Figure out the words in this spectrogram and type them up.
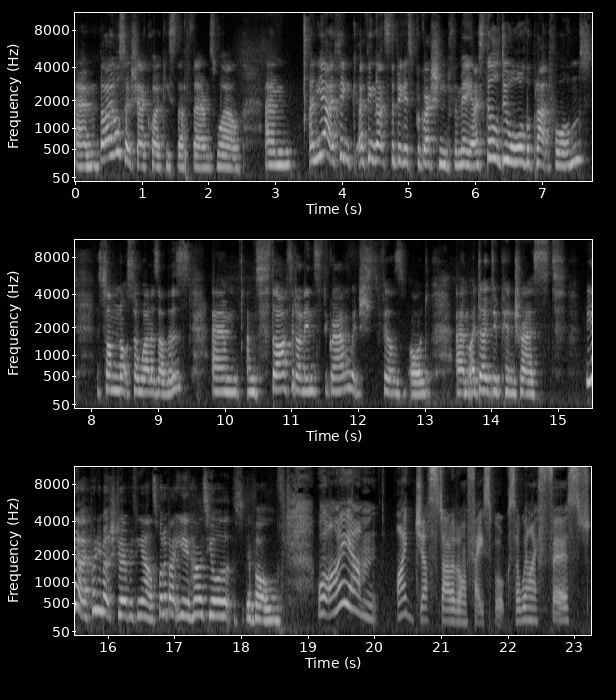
Um, but I also share quirky stuff there as well. Um, and yeah, I think I think that's the biggest progression for me. I still do all the platforms, some not so well as others. Um, I'm started on Instagram, which feels odd. Um, I don't do Pinterest. Yeah, I pretty much do everything else. What about you? How's yours evolved? Well, I um I just started on Facebook. So when I first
